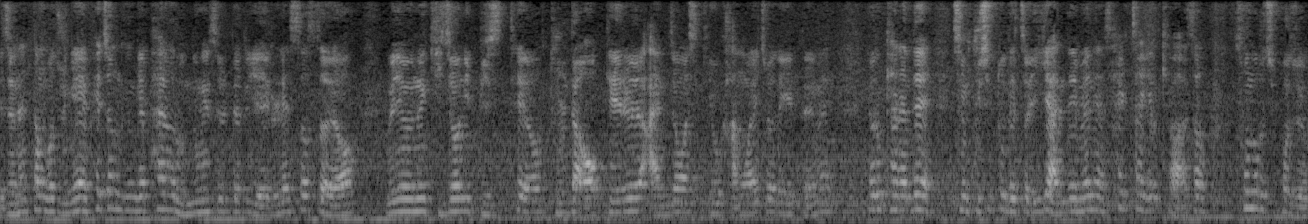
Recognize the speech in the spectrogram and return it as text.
예전에 했던 것 중에 회전근개 파열 운동했을 때도 얘를 했었어요. 왜냐면은 기전이 비슷해요. 둘 다 어깨를 안정화시키고 강화해줘야 되기 때문에 이렇게 하는데 지금 90도 됐죠. 이게 안 되면은 살짝 이렇게 와서 손으로 짚어줘요.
